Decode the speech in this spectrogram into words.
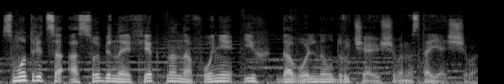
смотрится особенно эффектно на фоне их довольно удручающего настоящего.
